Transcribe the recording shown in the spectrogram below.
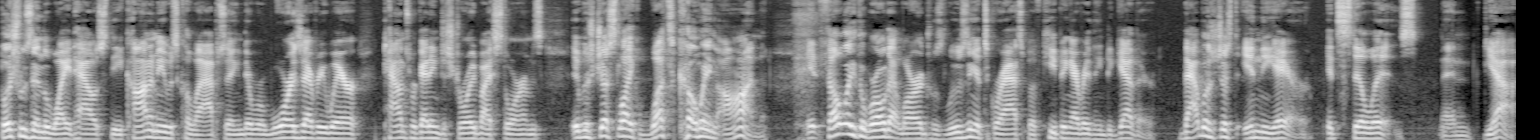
Bush was in the White House, the economy was collapsing, there were wars everywhere, towns were getting destroyed by storms. It was just like, what's going on? It felt like the world at large was losing its grasp of keeping everything together. That was just in the air. It still is. And yeah,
